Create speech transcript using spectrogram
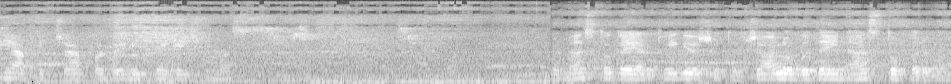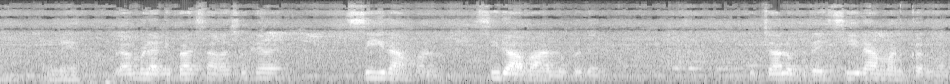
અહીંયા આપણી ચા પણ રેડી થઈ ગઈ છે મસ્ત. નાસ્તો તૈયાર થઈ ગયો છે, તો ચાલો બધાય નાસ્તો કરવા અને ગામડાની ભાષામાં શું કહેવાય? શિરામણ, શિરાવાલો બધા ચાલો બધાય શિરામણ કરવા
